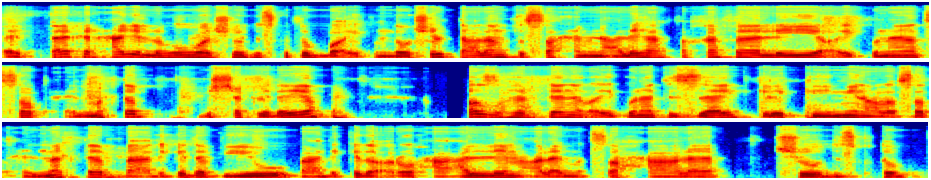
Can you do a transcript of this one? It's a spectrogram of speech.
طيب آخر حاجة اللي هو show desktop icon لو شلت علامة الصح من عليها فخفى لي أيقونات سطح المكتب بالشكل ده أظهر تاني الأيقونات إزاي؟ click يمين على سطح المكتب بعد كده view بعد كده أروح أعلم علامة صح على show desktop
